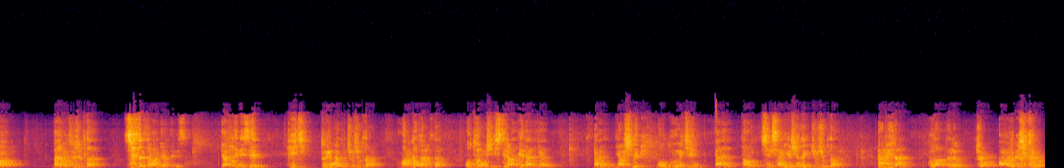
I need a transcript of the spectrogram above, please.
Ha, merhaba çocuklar. Siz ne zaman geldiniz? Geldiğinizi hiç duymadım çocuklar. Arka tarafta oturmuş istirahat ederken ben yaşlı olduğum için ben tam 80 yaşındayım çocuklar. Bu yüzden kulaklarım çok ağır işitiyor.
